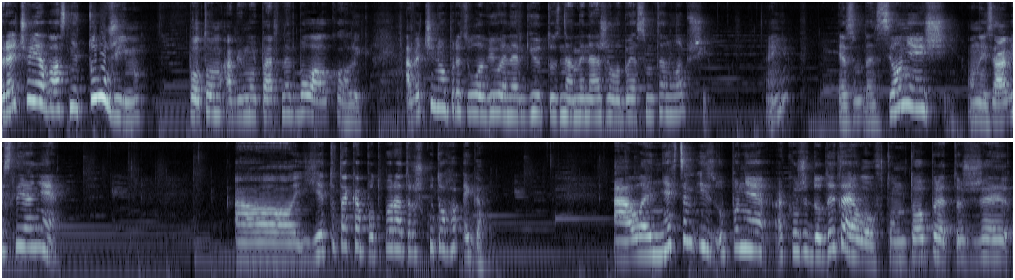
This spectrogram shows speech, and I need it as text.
Prečo ja vlastne túžim potom, aby môj partner bol alkoholik. A väčšinou pre tú levú energiu to znamená, že lebo ja som ten lepší. Hej? Ja som ten silnejší. On je závislý a nie. A je to taká podpora trošku toho ega. Ale nechcem ísť úplne akože do detailov v tomto, pretože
